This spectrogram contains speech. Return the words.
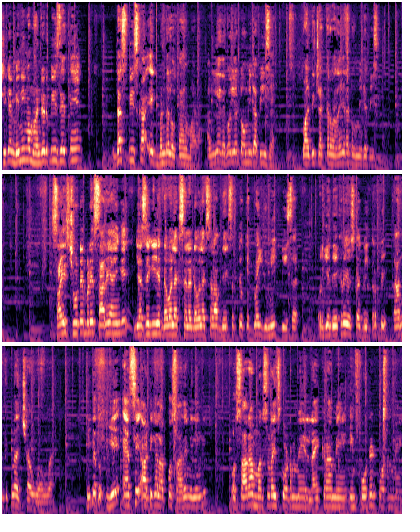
ठीक है मिनिमम हंड्रेड पीस देते हैं। दस पीस का एक बंडल होता है हमारा। अब ये देखो, ये टोमी का पीस है। क्वालिटी चेक करवाना है टोमी के पीस साइज़ छोटे बड़े सारे आएँगे, जैसे कि ये डबल एक्सएल है। डबल एक्सएल आप देख सकते हो कितना यूनिक पीस है। और ये देख रहे हो, इसका ग्लिटर काम कितना अच्छा हुआ हुआ है। ठीक है तो ये ऐसे आर्टिकल आपको सारे मिलेंगे। और सारा मर्सराइज कॉटन में लाइक्रा में इंपोर्टेड कॉटन में।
